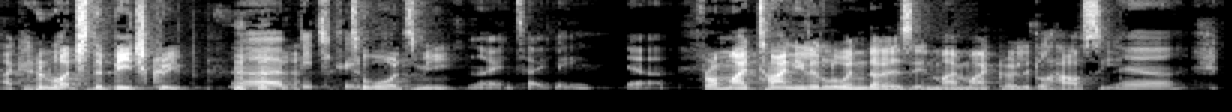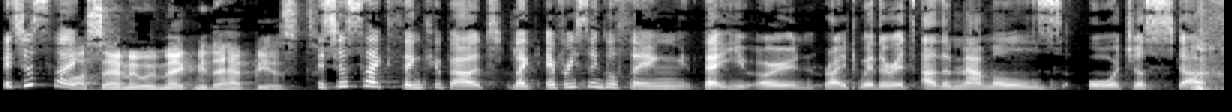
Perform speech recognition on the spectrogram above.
I can watch the beach creep. Uh, beach creep. towards me. No, totally. Yeah. From my tiny little windows in my micro little housey. Yeah. It's just like. Oh, Sam, it would make me the happiest. It's just like think about like every single thing that you own, right? Whether it's other mammals or just stuff.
